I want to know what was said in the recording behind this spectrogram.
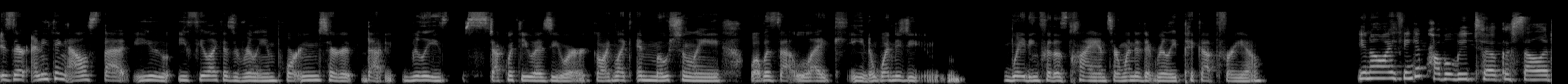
is there anything else that you you feel like is really important or that really stuck with you as you were going like emotionally what was that like? You know when did you waiting for those clients or when did it really pick up for you? You know i think it probably took a solid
